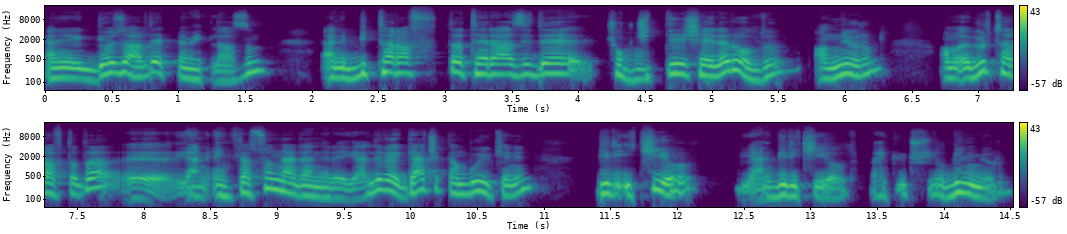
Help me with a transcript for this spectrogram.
yani göz ardı etmemek lazım. Yani bir tarafta terazide çok hı. ciddi şeyler oldu anlıyorum. Ama öbür tarafta da e, yani enflasyon nereden nereye geldi ve gerçekten bu ülkenin 1-2 yıl yani 1-2 yıl belki 3 yıl bilmiyorum.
